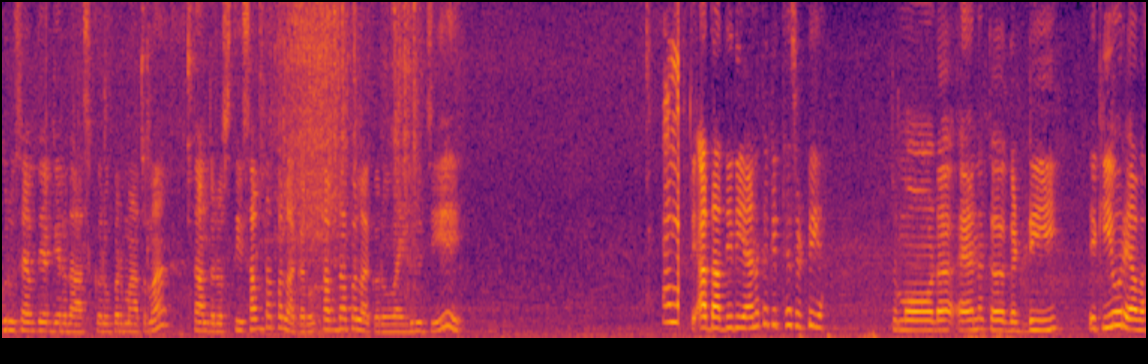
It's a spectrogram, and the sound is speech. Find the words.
ਗੁਰੂ ਸਾਹਿਬ ਦੇ ਅੱਗੇ ਅਰਦਾਸ ਕਰੋ, ਪਰਮਾਤਮਾ ਤੰਦਰੁਸਤੀ ਸਭ ਦਾ ਭਲਾ ਕਰੋ, ਸਭ ਦਾ ਭਲਾ ਕਰੋ, ਵਾਹਿਗੁਰੂ ਜੀ। ਤੇ ਆ ਦਾਦੀ ਦੀ ਐਨਕ ਕਿੱਥੇ ਸਿੱਟੀ ਆ? ਰਿਮੋਟ ਐਨਕ, ਗੱਡੀ, ਇਹ ਕੀ ਹੋ ਰਿਹਾ ਵਾ?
